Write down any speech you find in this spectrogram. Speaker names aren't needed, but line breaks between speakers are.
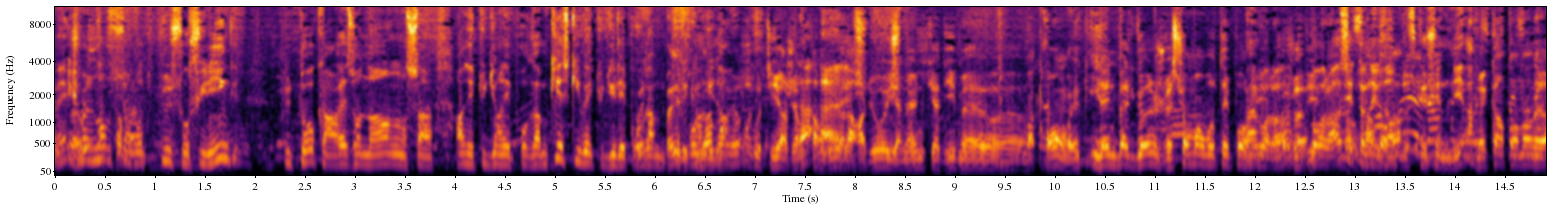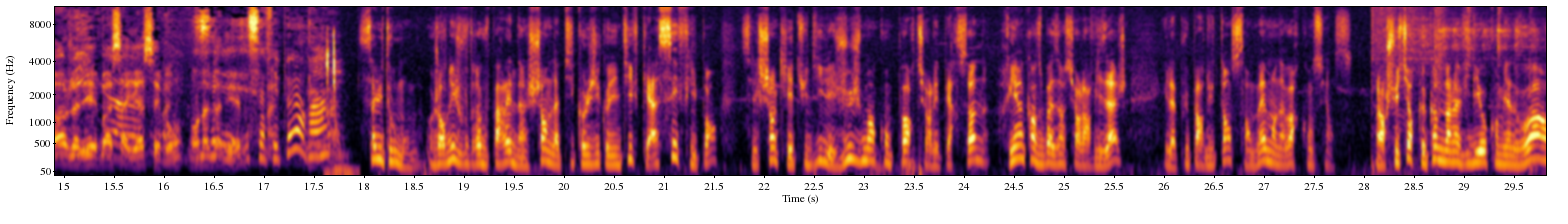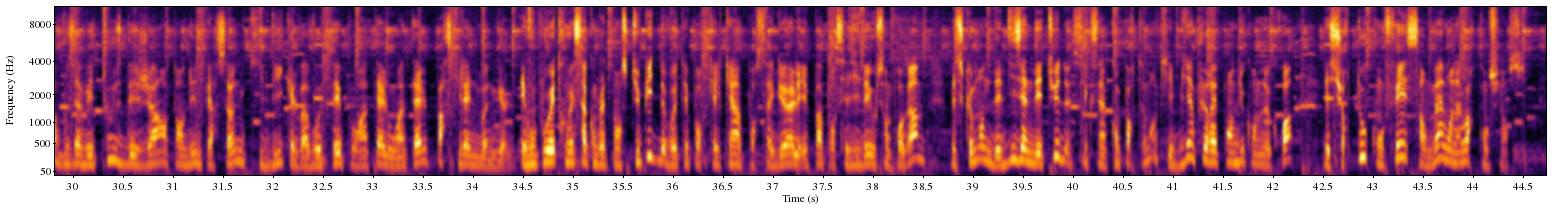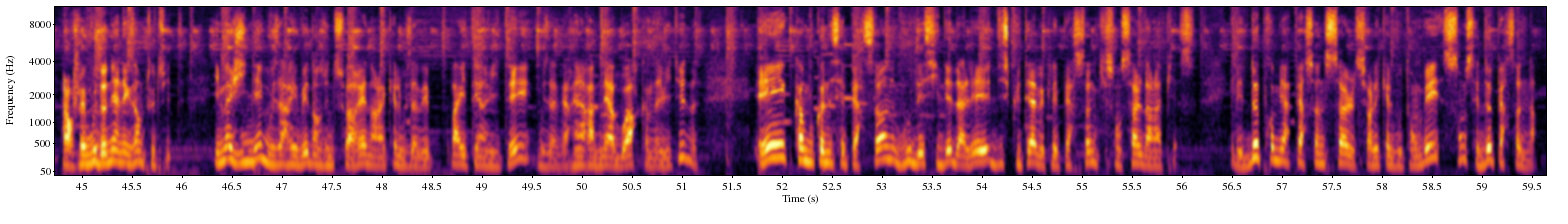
Mais je me demande si on vote plus au feeling plutôt qu'en résonance, en, étudiant les programmes. Qui est-ce qui va étudier les programmes de
Ben,
tous
les
les
programmes,
candidats
j'ai entendu
euh,
à la radio, il y en a une qui a dit, mais euh, Macron, il a une belle gueule, je vais sûrement voter pour
Ben
lui.
voilà,
Je dis,
voilà,
ben,
c'est un exemple de ce que je viens de dire.
Mais quand on en est là, j'ai dit, eh ben, ça y est, c'est bon, on a gagné.
Ça fait peur, hein
Salut tout le monde. Aujourd'hui, je voudrais vous parler d'un champ de la psychologie cognitive qui est assez flippant. C'est le champ qui étudie les jugements qu'on porte sur les personnes, rien qu'en se basant sur leur visage, et la plupart du temps sans même en avoir conscience. Alors je suis sûr que comme dans la vidéo qu'on vient de voir, vous avez tous déjà entendu une personne qui dit qu'elle va voter pour un tel ou un tel parce qu'il a une bonne gueule. Et vous pouvez trouver ça complètement stupide de voter pour quelqu'un pour sa gueule et pas pour ses idées ou son programme, mais ce que montrent des dizaines d'études, c'est que c'est un comportement qui est bien plus répandu qu'on ne le croit, et surtout qu'on fait sans même en avoir conscience. Alors je vais vous donner un exemple tout de suite. Imaginez que vous arrivez dans une soirée dans laquelle vous n'avez pas été invité, vous n'avez rien ramené à boire comme d'habitude, et comme vous connaissez personne, vous décidez d'aller discuter avec les personnes qui sont seules dans la pièce. Les deux premières personnes seules sur lesquelles vous tombez sont ces deux personnes-là.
